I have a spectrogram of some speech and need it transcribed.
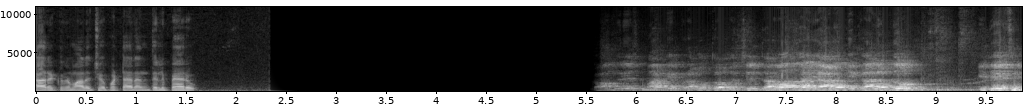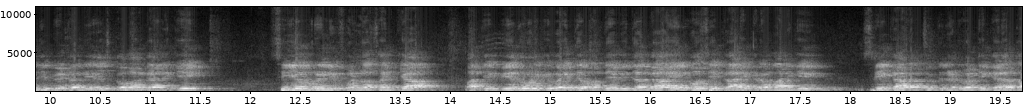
కార్యక్రమాలు చేపట్టారని తెలిపారు. కాంగ్రెస్ పార్టీ ప్రభుత్వం వచ్చిన తర్వాత ఏడాది కాలంలో ఇదే సిద్దిపేట నియోజకవర్గానికి సీఎం రిలీఫ్ ఫండ్ల సంఖ్య ప్రతి పేదోడికి వైద్యం అందే విధంగా ఎల్ఓసి కార్యక్రమానికి శ్రీకారం చుట్టినటువంటి ఘనత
